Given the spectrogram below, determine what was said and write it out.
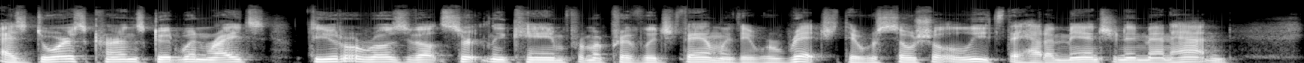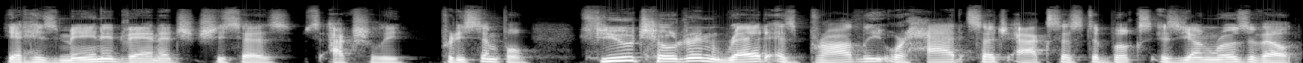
As Doris Kearns Goodwin writes, Theodore Roosevelt certainly came from a privileged family. They were rich, they were social elites, they had a mansion in Manhattan. Yet his main advantage, she says, was actually pretty simple. Few children read as broadly or had such access to books as young Roosevelt.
